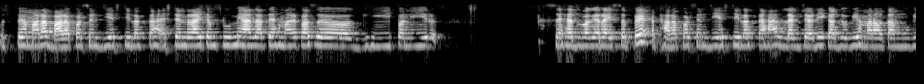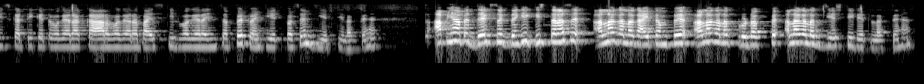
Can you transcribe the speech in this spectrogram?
उस पर हमारा बारह परसेंट जी लगता है। स्टैंडर्ड आइटम टू में आ जाते हैं हमारे पास घी, पनीर शहद वगैरह इस सब पे 18 परसेंट जीएसटी लगता है। लग्जरी का जो भी हमारा होता है मूवीज़ का टिकट वगैरह कार वगैरह बाइसिकल वगैरह, इन सब पे 28 परसेंट जीएसटी लगते हैं। तो आप यहाँ पे देख सकते हैं कि किस तरह से अलग अलग आइटम पे अलग अलग प्रोडक्ट पे अलग अलग जीएसटी रेट लगते हैं।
